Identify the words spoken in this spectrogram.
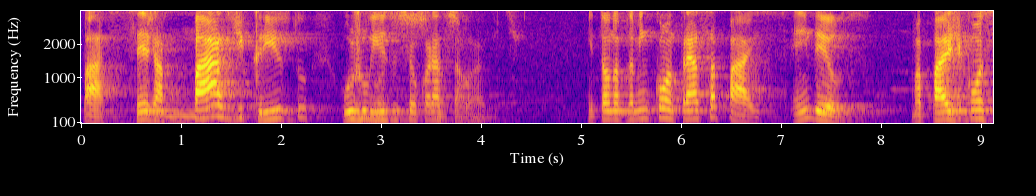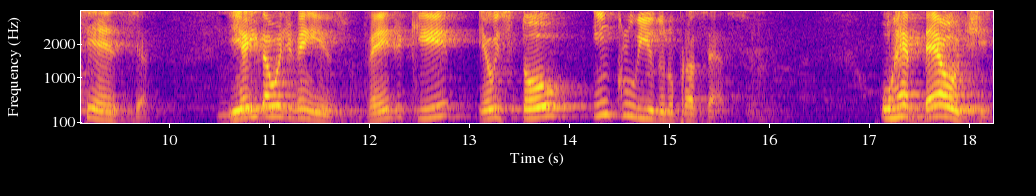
paz. Seja a paz de Cristo o juiz do seu coração. Então nós precisamos encontrar essa paz em Deus, uma paz de consciência. E aí da onde vem isso? Vem de que eu estou incluído no processo. O rebelde,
